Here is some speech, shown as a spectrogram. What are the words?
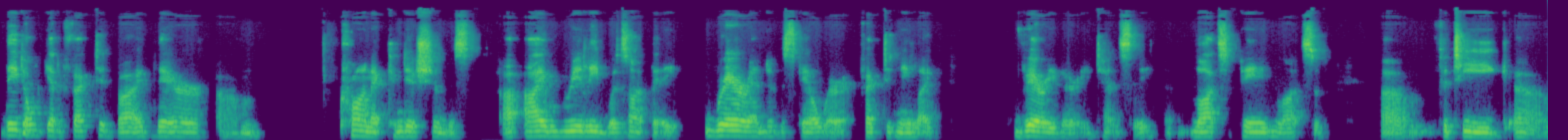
they don't get affected by their um, chronic conditions uh, I really was on the rare end of the scale where it affected me like very, very intensely. Lots of pain, lots of um, fatigue, uh,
